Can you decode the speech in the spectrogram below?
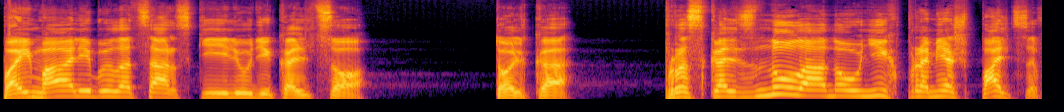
Поймали было царские люди кольцо, только проскользнуло оно у них промеж пальцев,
